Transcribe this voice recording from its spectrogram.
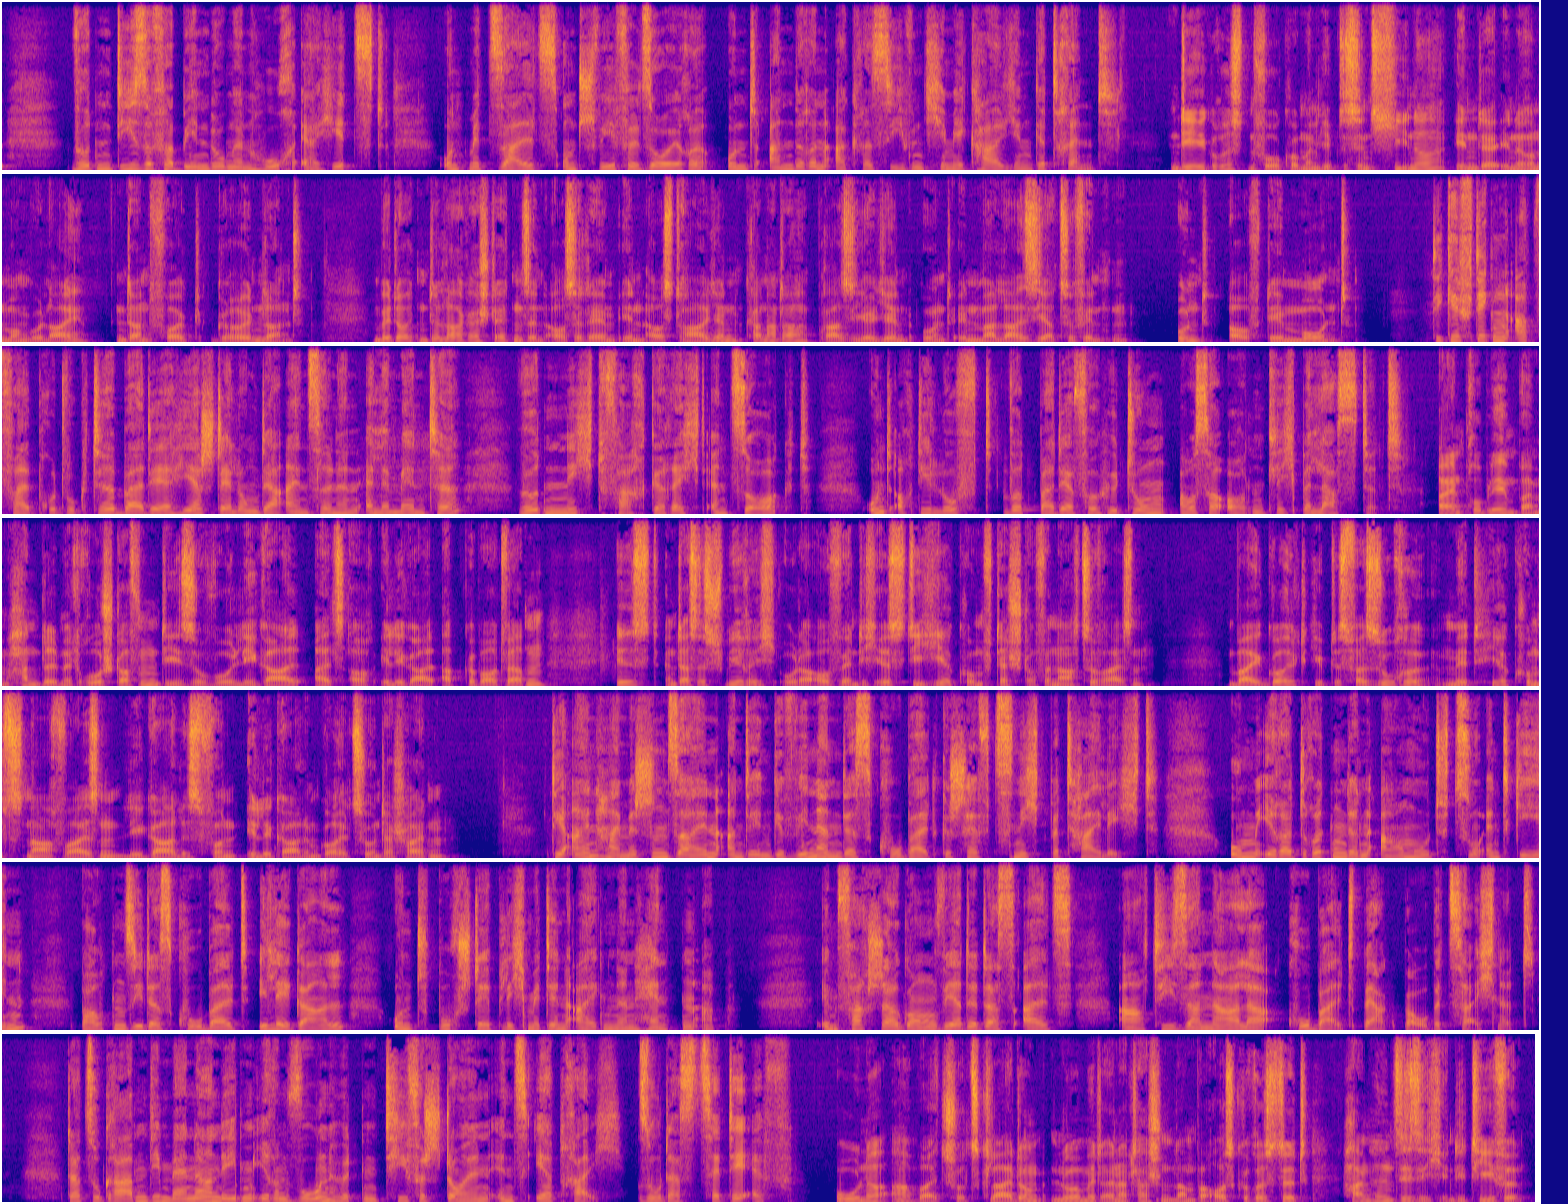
würden diese Verbindungen hoch erhitzt und mit Salz und Schwefelsäure und anderen aggressiven Chemikalien getrennt. Die größten Vorkommen gibt es in China, in der inneren Mongolei, dann folgt Grönland. Bedeutende Lagerstätten sind außerdem in Australien, Kanada, Brasilien und in Malaysia zu finden. Und auf dem Mond. Die giftigen Abfallprodukte bei der Herstellung der einzelnen Elemente würden nicht fachgerecht entsorgt und auch die Luft wird bei der Verhüttung außerordentlich belastet. Ein Problem beim Handel mit Rohstoffen, die sowohl legal als auch illegal abgebaut werden, ist, dass es schwierig oder aufwendig ist, die Herkunft der Stoffe nachzuweisen. Bei Gold gibt es Versuche, mit Herkunftsnachweisen legales von illegalem Gold zu unterscheiden. Die Einheimischen seien an den Gewinnen des Kobaltgeschäfts nicht beteiligt. Um ihrer drückenden Armut zu entgehen, bauten sie das Kobalt illegal und buchstäblich mit den eigenen Händen ab. Im Fachjargon werde das als artisanaler Kobaltbergbau bezeichnet. Dazu graben die Männer neben ihren Wohnhütten tiefe Stollen ins Erdreich, so das ZDF. Ohne Arbeitsschutzkleidung, nur mit einer Taschenlampe ausgerüstet, hangeln sie sich in die Tiefe.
